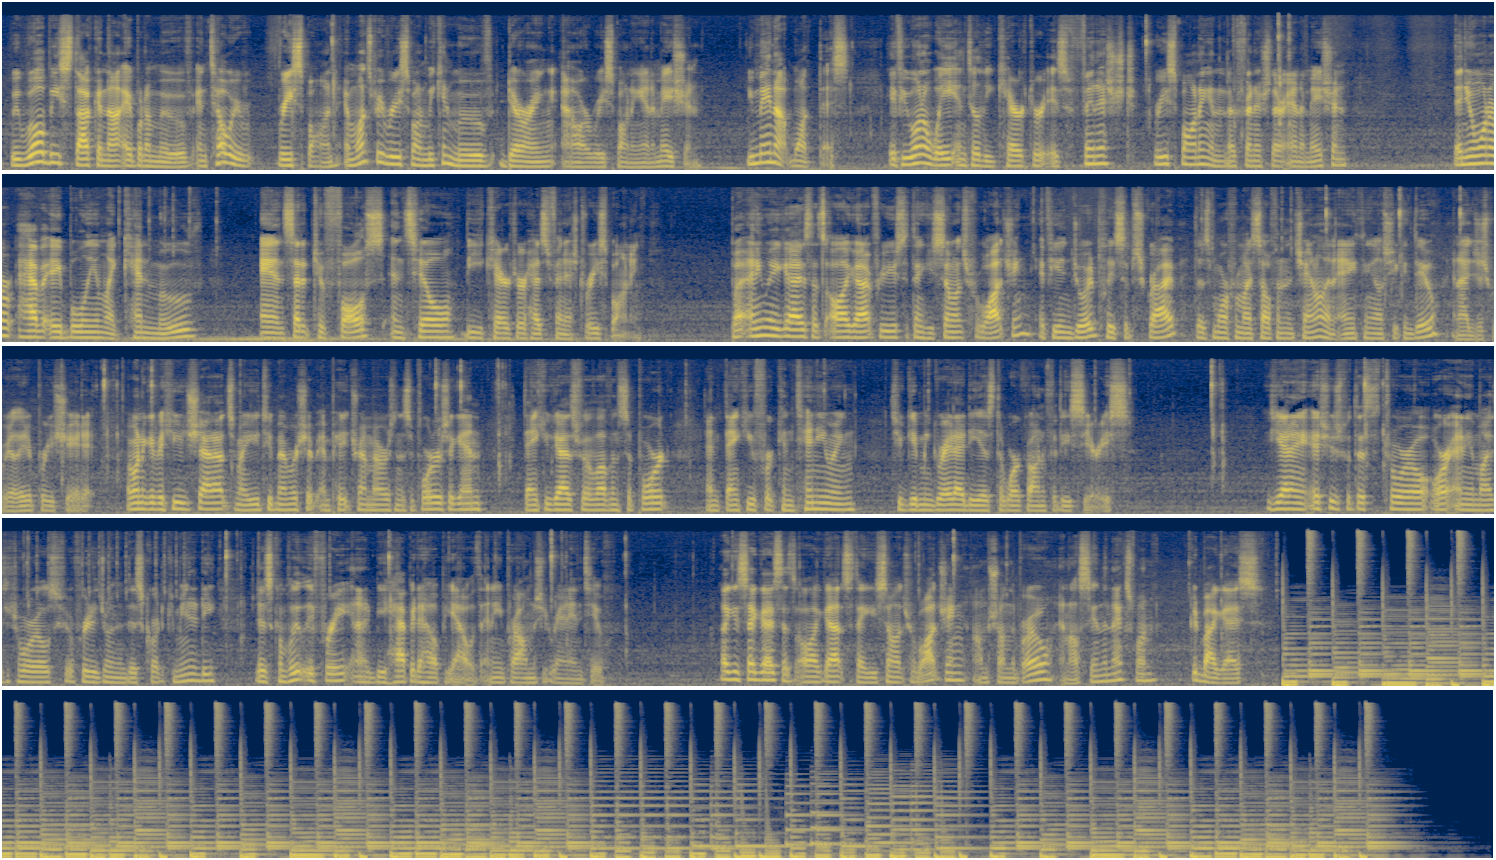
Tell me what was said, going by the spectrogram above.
we will be stuck and not able to move until we respawn. And once we respawn, we can move during our respawning animation. You may not want this. If you want to wait until the character is finished respawning and they're finished their animation, then you'll want to have a boolean like can move and set it to false until the character has finished respawning. But anyway, guys, that's all I got for you, so thank you so much for watching. If you enjoyed, please subscribe. It does more for myself and the channel than anything else you can do, and I just really appreciate it. I want to give a huge shout out to my YouTube membership and Patreon members and supporters again. Thank you guys for the love and support, and thank you for continuing to give me great ideas to work on for these series. If you had any issues with this tutorial or any of my tutorials, feel free to join the Discord community. It is completely free, and I'd be happy to help you out with any problems you ran into. Like I said, guys, that's all I got, so thank you so much for watching. I'm Shawn the Bro, and I'll see you in the next one. Goodbye, guys.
